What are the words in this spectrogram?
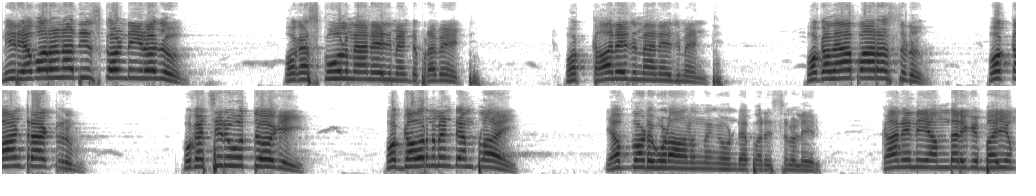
మీరు ఎవరైనా తీసుకోండి ఈరోజు. ఒక స్కూల్ మేనేజ్మెంట్ ప్రైవేట్ ఒక కాలేజ్ మేనేజ్మెంట్ ఒక వ్యాపారస్తుడు ఒక కాంట్రాక్టరు ఒక చిరు ఉద్యోగి ఒక గవర్నమెంట్ ఎంప్లాయీ ఎవ్వడు కూడా ఆనందంగా ఉండే పరిస్థితులు లేరు. కానీ నీ అందరికీ భయం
